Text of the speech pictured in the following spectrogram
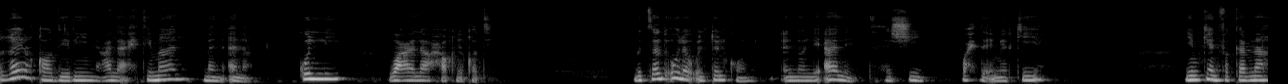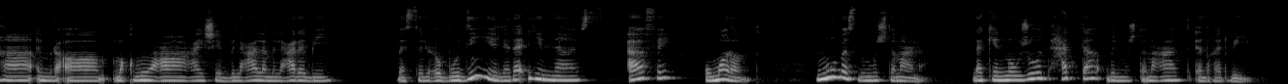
غير قادرين على احتمال من أنا كلي وعلى حقيقتي. بتصدقوا لو قلت لكم إنه اللي قالت هالشي وحدة أمريكية؟ يمكن فكرناها امرأة مقموعة عايشة بالعالم العربي بس العبودية لرأي الناس آفة ومرض مو بس بمجتمعنا لكن موجود حتى بالمجتمعات الغربية.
